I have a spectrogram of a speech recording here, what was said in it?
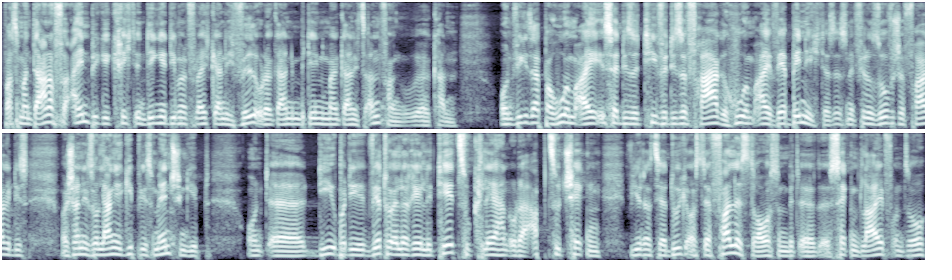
was man da noch für Einblicke kriegt in Dinge, die man vielleicht gar nicht will oder gar nicht, mit denen man gar nichts anfangen äh, kann. Und wie gesagt, bei Who am I ist ja diese Tiefe, diese Frage, Who am I, wer bin ich? Das ist eine philosophische Frage, die es wahrscheinlich so lange gibt, wie es Menschen gibt. Und äh, die über die virtuelle Realität zu klären oder abzuchecken, wie das ja durchaus der Fall ist draußen mit äh, Second Life und so,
